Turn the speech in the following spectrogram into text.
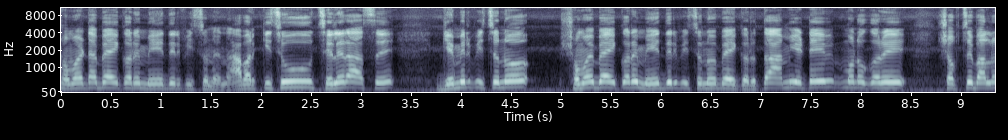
সময়টা ব্যয় করে মেয়েদের পিছনে না। আবার কিছু ছেলেরা আছে, গেমের পিছনেও সময় ব্যয় করে, মেয়েদের পিছনেও ব্যয় করে। তো আমি এটাই মনে করে, সবচেয়ে ভালো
